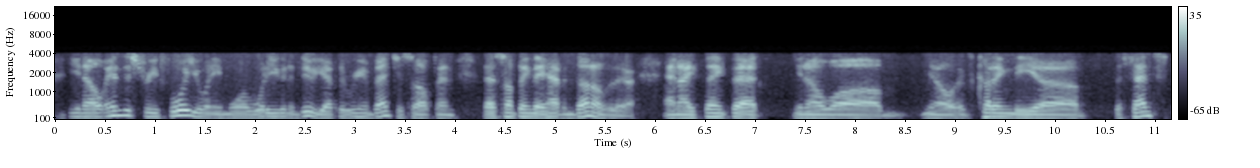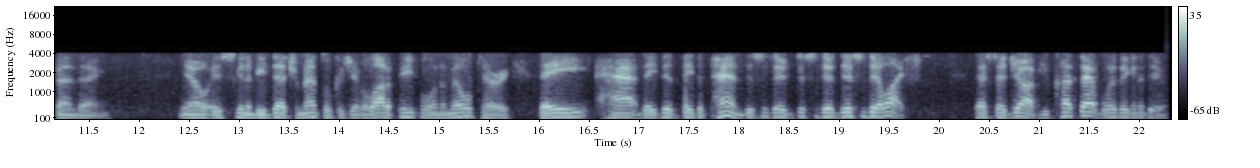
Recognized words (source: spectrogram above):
you know, industry for you anymore. What are you going to do? You have to reinvent yourself, and that's something they haven't done over there. And I think that you know, um, you know, it's cutting the uh, defense spending, you know, is going to be detrimental because you have a lot of people in the military. They have they they depend. This is their this is their this is their life. That's their job. You cut that, what are they going to do?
